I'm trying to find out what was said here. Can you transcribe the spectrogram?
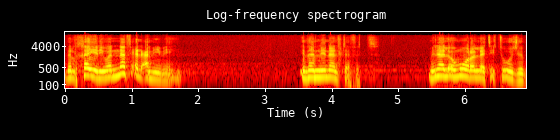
بالخير والنفع العميمين. اذا لنلتفت من الأمور التي توجب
